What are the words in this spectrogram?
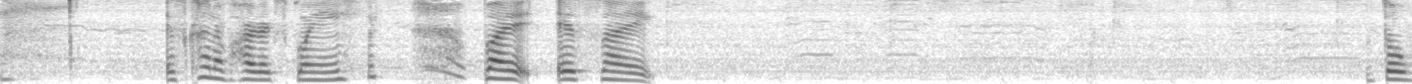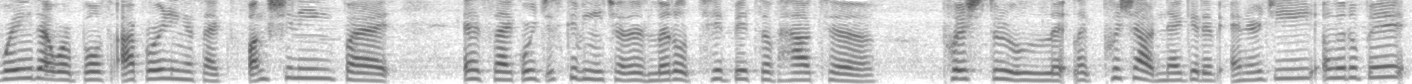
it's kind of hard to explain but it's like the way that we're both operating is like functioning, but it's like we're just giving each other little tidbits of how to push through, like push out negative energy a little bit.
